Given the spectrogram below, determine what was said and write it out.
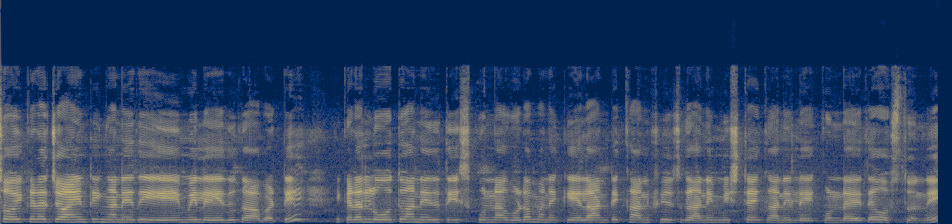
సో ఇక్కడ జాయింటింగ్ అనేది ఏమీ లేదు కాబట్టి ఇక్కడ లోతు అనేది తీసుకున్నా కూడా మనకి ఎలాంటి కన్ఫ్యూజ్ కానీ మిస్టేక్ కానీ లేకుండా అయితే వస్తుంది.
